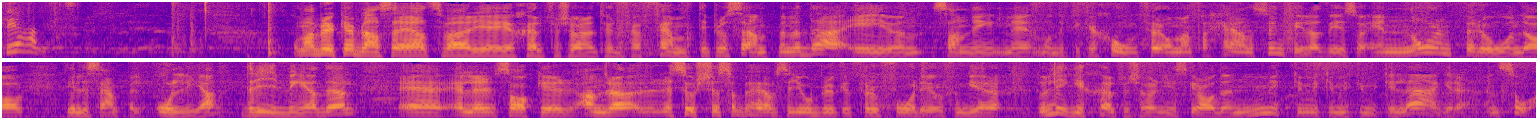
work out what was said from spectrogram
Det är allt. Och man brukar ibland säga att Sverige är självförsörjande till ungefär 50 procent men det där är ju en sanning med modifikation. För om man tar hänsyn till att vi är så enormt beroende av till exempel olja, drivmedel eh, eller saker, andra resurser som behövs i jordbruket för att få det att fungera, då ligger självförsörjningsgraden mycket, mycket, mycket, mycket lägre än så.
